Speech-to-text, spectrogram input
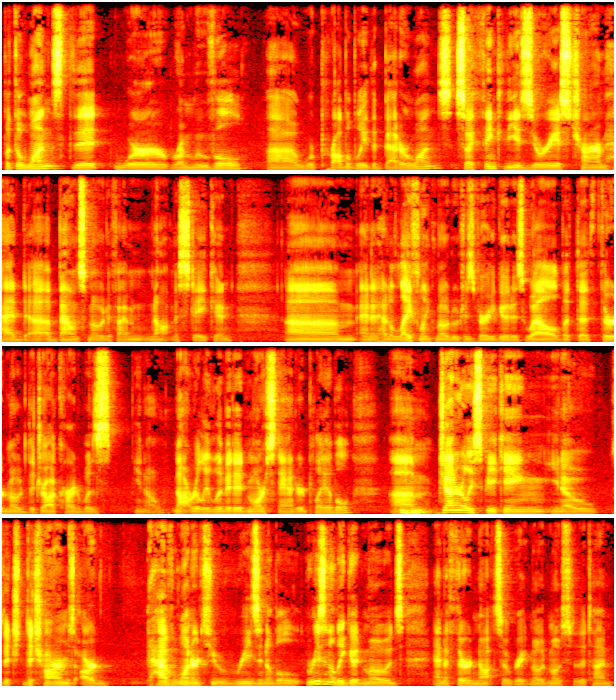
But the ones that were removal uh, were probably the better ones. So I think the Azorius Charm had a bounce mode, if I'm not mistaken. Um, and it had a lifelink mode, which is very good as well. But the third mode, the draw card, was you know not really limited, more standard playable. Um, mm-hmm. Generally speaking, you know the, the charms are have one or two reasonable, reasonably good modes, and a third not so great mode most of the time.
